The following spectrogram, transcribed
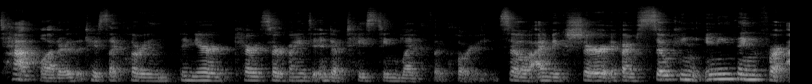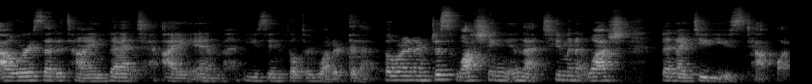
tap water that tastes like chlorine, then your carrots are going to end up tasting like the chlorine. So I make sure if I'm soaking anything for hours at a time that I am using filtered water for that. But when I'm just washing in that two minute wash, then I do use tap water.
